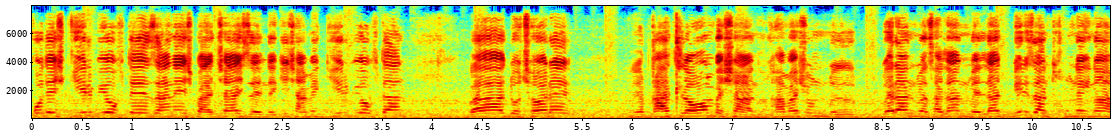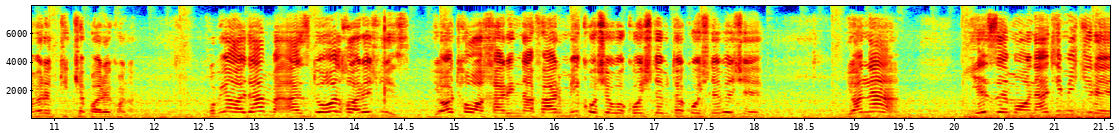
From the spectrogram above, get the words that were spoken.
خودش گیر بیفته زنش بچهش زندگیش همه گیر بیفتن. و دوچار قتل عام بشن. همشون برن مثلا ملت بریزن خونه اینا همه رو تیکه پاره کنن. خب این آدم از دو حال خارج نیست. یا تا آخرین نفر می‌کشه و کشته تا کشته بشه یا نه. یه زمانتی می‌گیره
